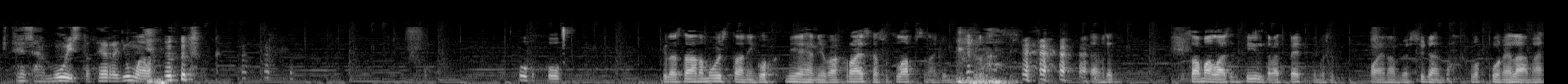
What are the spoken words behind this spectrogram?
Miten sä muistat, herra jumala? Huhhuh. Kyllä sitä aina muistaa niinku miehen, joka raiskas sut lapsenakin, niin kyllä. Tämmöset samanlaiset tiltävät pettymykset painaa myös sydäntä loppuun elämään.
